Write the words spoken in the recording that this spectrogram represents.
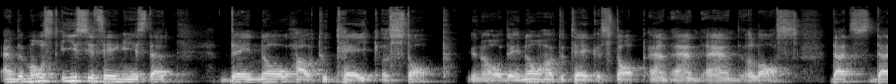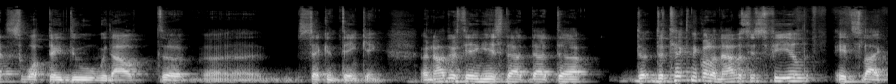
And the most easy thing is that they know how to take a stop. You know, they know how to take a stop and, and, and a loss. That's, that's what they do without uh, uh second thinking. Another thing is that that uh, the the technical analysis field it's like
